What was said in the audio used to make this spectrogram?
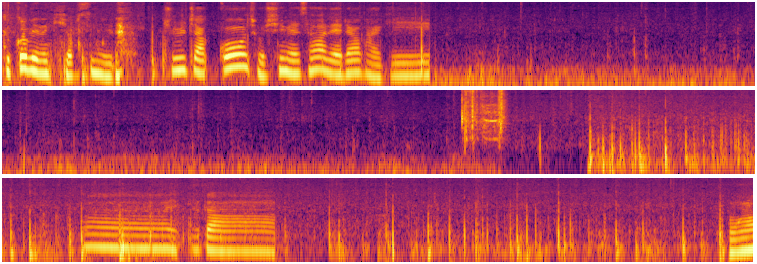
두꺼비는 귀엽습니다. 줄 잡고 조심해서 내려가기. 와, 예쁘다. 봉암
